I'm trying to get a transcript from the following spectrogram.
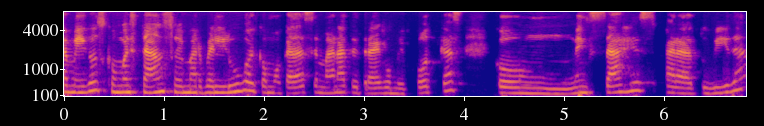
amigos, ¿cómo están? Soy Marvel Lugo y como cada semana te traigo mi podcast con mensajes para tu vida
